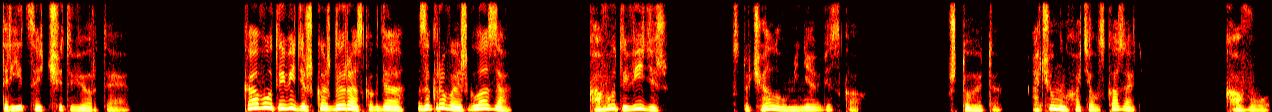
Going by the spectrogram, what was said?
34. «Кого ты видишь каждый раз, когда закрываешь глаза?» «Кого ты видишь?» Стучало у меня в висках. Что это? О чем он хотел сказать? Кого?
